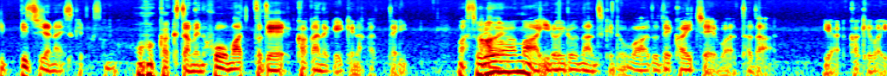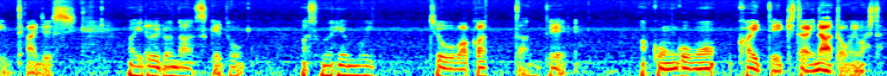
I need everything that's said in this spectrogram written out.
執筆じゃないですけどその本を書くためのフォーマットで書かなきゃいけなかったり。まあそれはまあいろいろなんですけど、ワードで書いちゃえばただいや書けばいいって感じですし。まあいろいろなんですけど、まあ、その辺も一応分かったんで、まあ、今後も書いていきたいなと思いました。ね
